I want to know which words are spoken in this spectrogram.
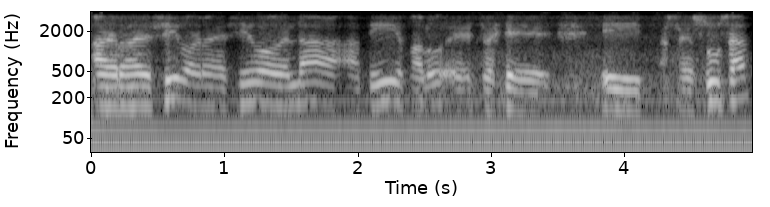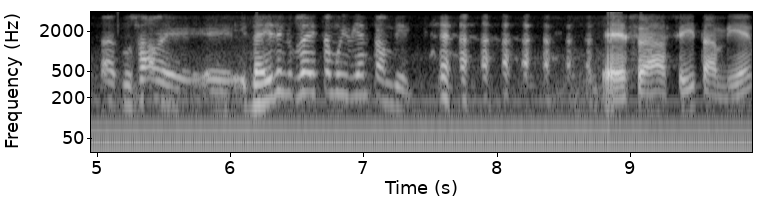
agradecido, agradecido, ¿verdad? A ti, salud, este, y Jesús Santa, tú sabes, eh, y me dicen que tú está muy bien también. Eso es así también,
